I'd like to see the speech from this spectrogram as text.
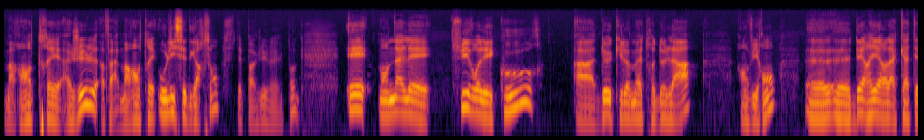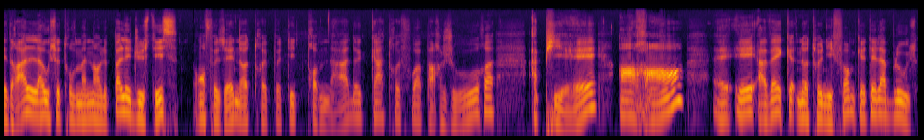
ma rentrée à Jules, enfin ma rentrée au lycée de garçons, c'était pas Jules à l'époque, et on allait suivre les cours à deux kilomètres de là, environ, euh, euh, derrière la cathédrale, là où se trouve maintenant le palais de justice. On faisait notre petite promenade quatre fois par jour, à pied, en rang, et, et avec notre uniforme qui était la blouse.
